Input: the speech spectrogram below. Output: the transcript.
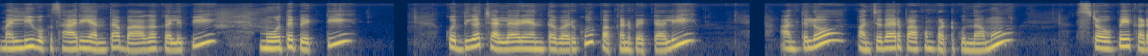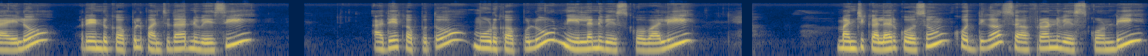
మళ్ళీ ఒకసారి అంతా బాగా కలిపి మూత పెట్టి కొద్దిగా చల్లారేంత వరకు పక్కన పెట్టాలి. అంతలో పంచదార పాకం పట్టుకుందాము. స్టవ్పై కడాయిలో రెండు కప్పులు పంచదారని వేసి అదే కప్పుతో మూడు కప్పులు నీళ్ళని వేసుకోవాలి. మంచి కలర్ కోసం కొద్దిగా సాఫ్రాన్ వేసుకోండి.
